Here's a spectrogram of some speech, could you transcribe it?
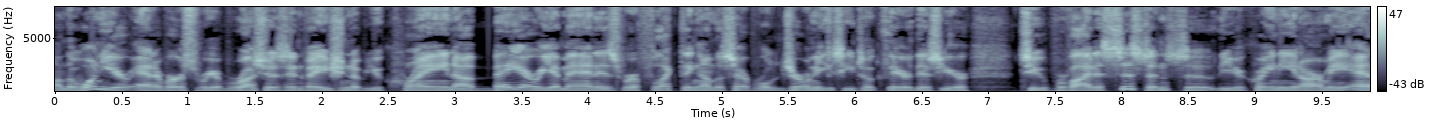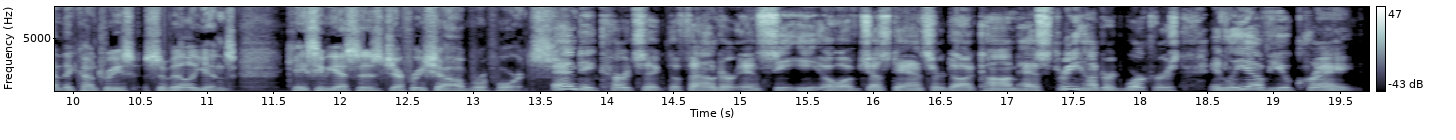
On the one-year anniversary of Russia's invasion of Ukraine, a Bay Area man is reflecting on the several journeys he took there this year to provide assistance to the Ukrainian army and the country's civilians. KCBS's Jeffrey Schaub reports. Andy Kurtzik, the founder and CEO of JustAnswer.com, has 300 workers in Lviv, Ukraine.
